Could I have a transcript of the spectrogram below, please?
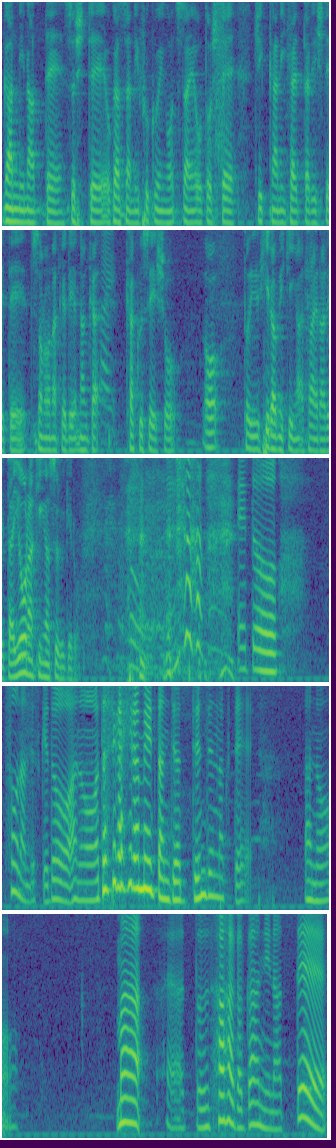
がんになってそしてお母さんに福音を伝えようとして実家に帰ったりしててその中でなんか各聖書をというひらめきが与えられたような気がするけど。そうですね えっとそうなんですけどあの私がひらめいたんじゃ全然なくてあのまあ、えっと、母ががんになって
